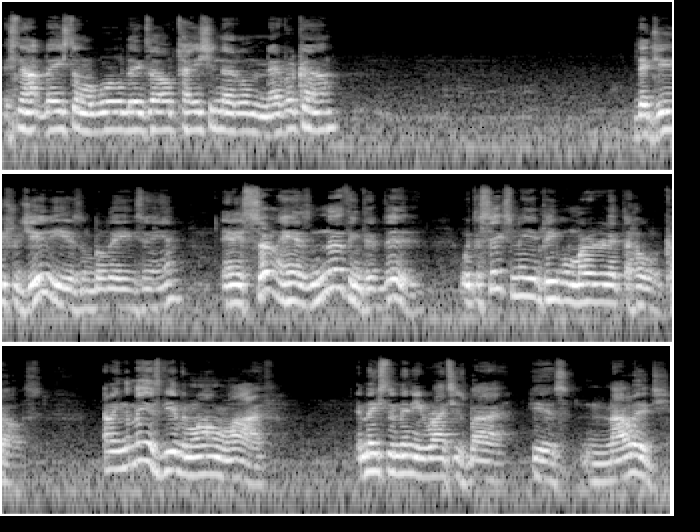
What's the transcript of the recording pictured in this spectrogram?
It's not based on a world exaltation that'll never come. That Jews for Judaism believes in. And it certainly has nothing to do with the six million people murdered at the Holocaust. I mean, the man's given long life. It makes the many righteous by his knowledge.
